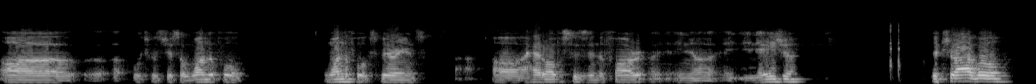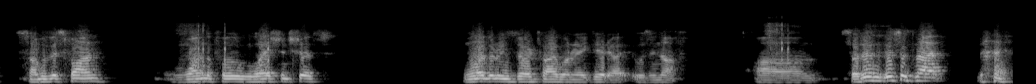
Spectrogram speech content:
uh, which was just a wonderful, wonderful experience. Uh, I had offices in the far in uh, in Asia. The travel, some of it's fun, wonderful relationships. One of the reasons I retired when I did it, it was enough. Um, so this this is not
